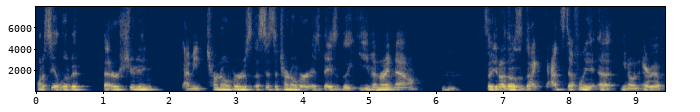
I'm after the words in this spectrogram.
want to see a little bit better shooting. I mean, turnovers, assisted turnover is basically even right now. Mm-hmm. So you know, those like that's definitely a, you know an area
